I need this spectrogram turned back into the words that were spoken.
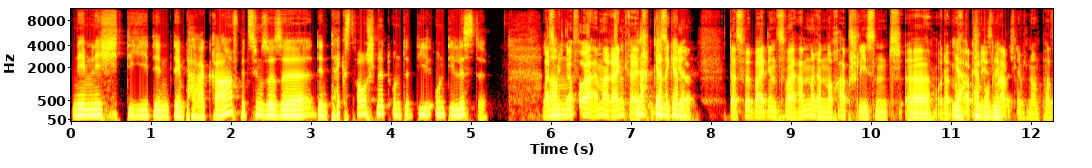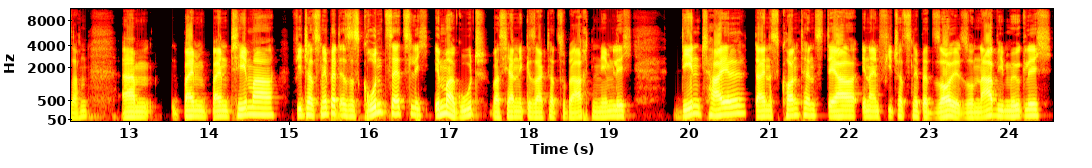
nämlich die, den, den Paragraph beziehungsweise den Textausschnitt und die, und die Liste. Lass mich ähm, da vorher einmal reingreifen. Ja, gerne, dass gerne. Wir, dass wir bei den zwei anderen noch abschließend äh, oder noch ja, abschließend habe ich nämlich noch ein paar Sachen. Ähm, beim, beim Thema Featured Snippet ist es grundsätzlich immer gut, was Yannick gesagt hat, zu beachten, nämlich den Teil deines Contents, der in ein Featured Snippet soll, so nah wie möglich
